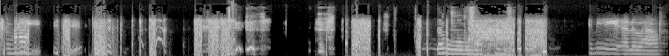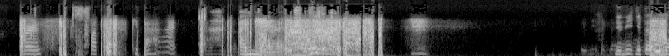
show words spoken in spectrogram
Feby. Ici. Kita mau ngomongin apa nih? Ini adalah first podcast kita. Anjay. Jadi kita mau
